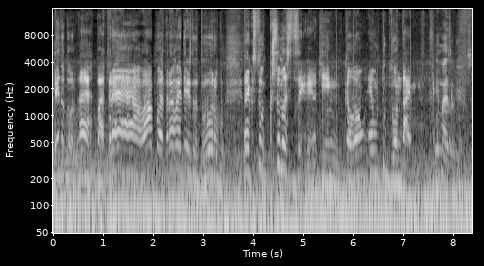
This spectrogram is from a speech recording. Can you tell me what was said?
Desde o turbo. Ah, patrão, ah, patrão é desde o turbo. É, costum- Costuma-se dizer, aqui em Calão, é um tubo do andaime. E mais ou menos.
